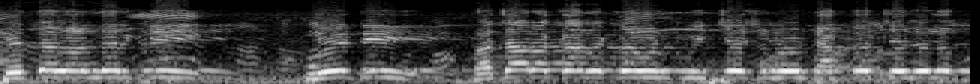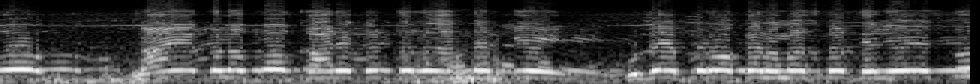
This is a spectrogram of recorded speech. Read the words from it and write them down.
పెద్దలందరికీ నేటి ప్రచార కార్యక్రమానికి విచ్చేసినటువంటి అక్క చెల్లెలకు నాయకులకు కార్యకర్తలకు అందరికీ హృదయపూర్వక నమస్కారం తెలియజేస్తూ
